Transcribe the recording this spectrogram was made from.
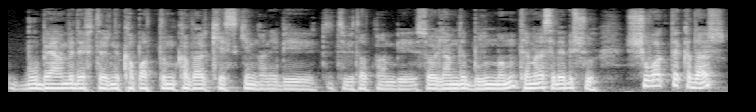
bu BMW defterini kapattığım kadar keskin hani bir tweet atmam bir söylemde bulunmamın temel sebebi şu. Şu vakte kadar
